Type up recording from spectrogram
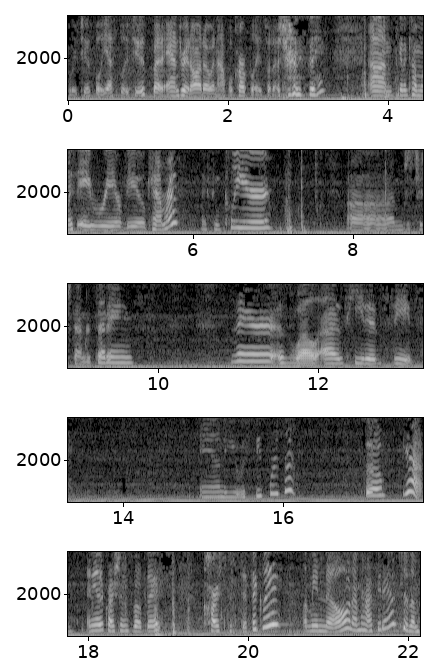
Bluetooth, well yes Bluetooth, but Android Auto and Apple CarPlay is what I was trying to say. Um, it's gonna come with a rear view camera, nice and clear, um, just your standard settings there, as well as heated seats and a USB port there. So yeah, any other questions about this car specifically, let me know and I'm happy to answer them.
